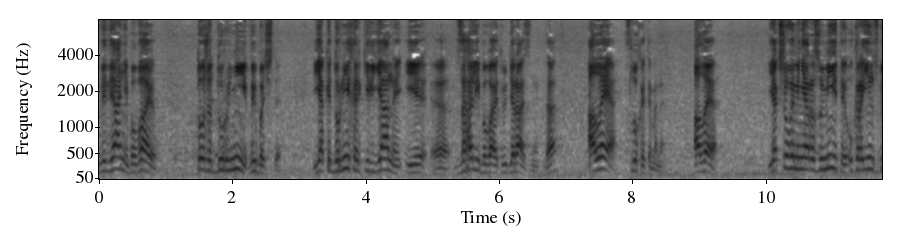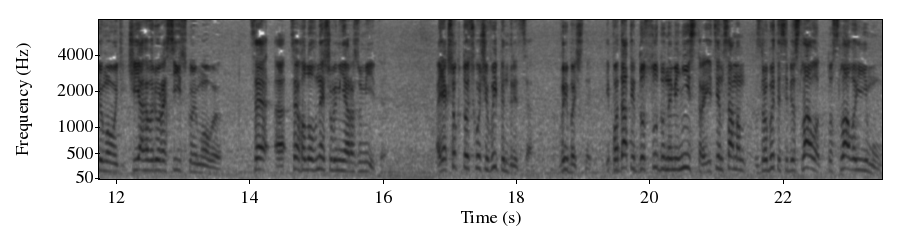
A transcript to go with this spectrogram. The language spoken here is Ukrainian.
Вів'яні бувають теж дурні, вибачте, як і дурні харків'яни, і е, взагалі бувають люди різні. Да? Але, слухайте мене, але якщо ви мене розумієте українською мовою, чи я говорю російською мовою, це, е, це головне, що ви мене розумієте. А якщо хтось хоче випіндритися, вибачте, і подати до суду на міністра, і тим самим зробити собі славу, то слава йому.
